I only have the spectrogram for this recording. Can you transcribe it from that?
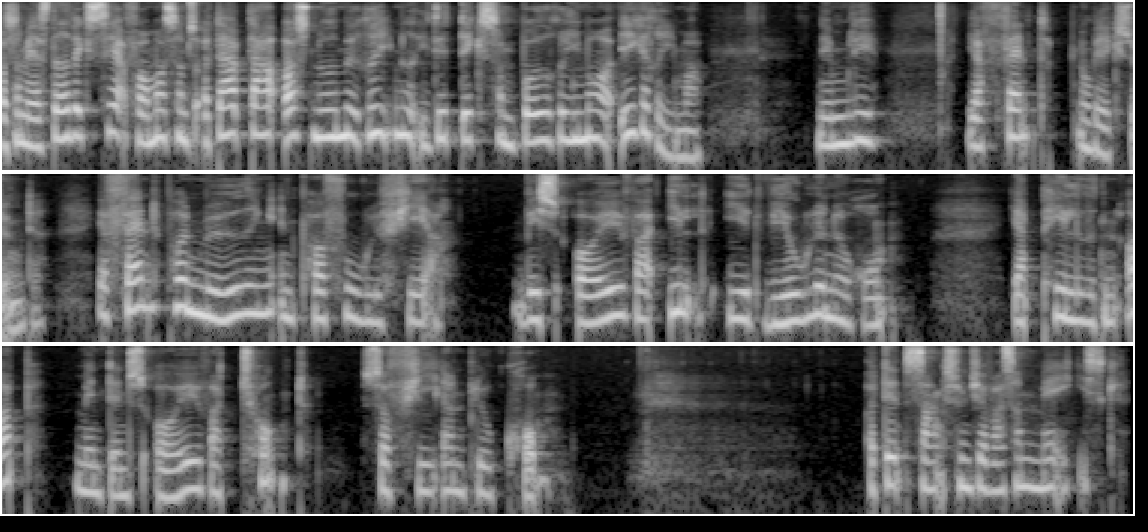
Og som jeg stadigvæk ser for mig. Som, og der, der er også noget med rimet i det digt, som både rimer og ikke rimer. Nemlig, jeg fandt, nu vil jeg ikke synge det, jeg fandt på en møding en påfuglefjer, hvis øje var ild i et virvlende rum. Jeg pillede den op, men dens øje var tungt, så fjeren blev krum. Og den sang synes jeg var så magisk.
